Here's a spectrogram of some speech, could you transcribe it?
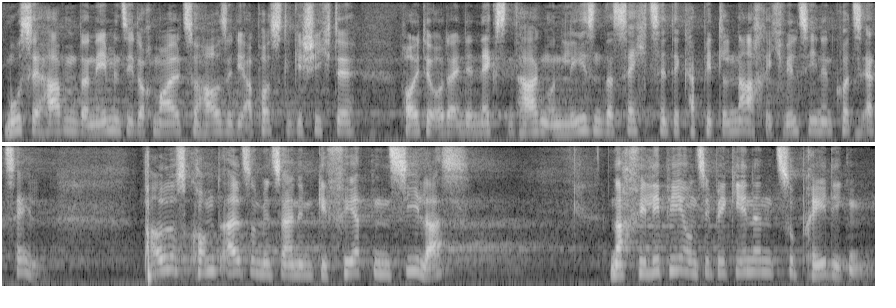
Muße haben, dann nehmen Sie doch mal zu Hause die Apostelgeschichte heute oder in den nächsten Tagen und lesen das 16. Kapitel nach. Ich will es Ihnen kurz erzählen. Paulus kommt also mit seinem Gefährten Silas nach Philippi und sie beginnen zu predigen.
